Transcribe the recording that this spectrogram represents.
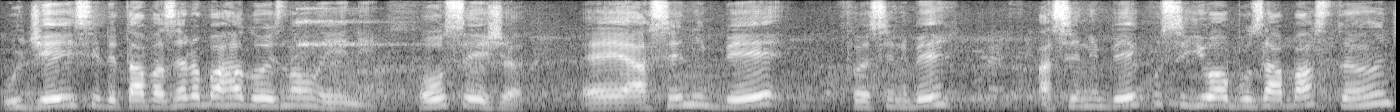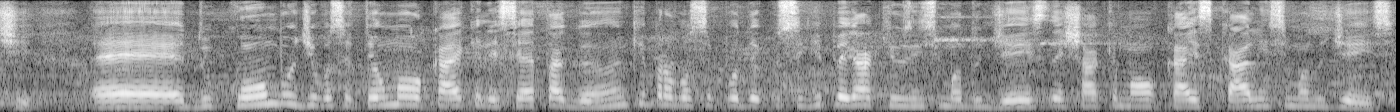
o Jace ele tava 0/2 na lane. Ou seja, é, a CNB, foi a CNB? A CNB conseguiu abusar bastante é, do combo de você ter um Maokai que ele seta gank para você poder conseguir pegar kills em cima do Jace deixar que o Maokai escale em cima do Jace.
